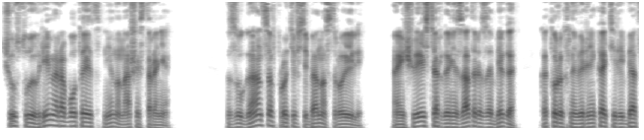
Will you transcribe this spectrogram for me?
Чувствую, время работает не на нашей стороне. Зуганцев против себя настроили. А еще есть организаторы забега, которых наверняка те ребят,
